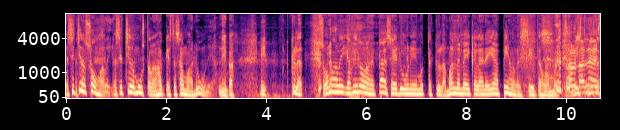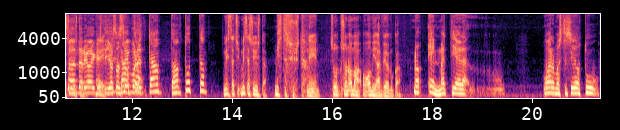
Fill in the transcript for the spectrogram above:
ja sitten siinä on somali ja sitten siinä on mustalainen hakee sitä samaa duunia, Niinpä. niin kyllä somali ja virolainen pääsee duuniin, mutta kyllä Manne Meikäläinen jää pihalle siitä hommasta. Nyt sanotaan Mistä- näin, mistä Santeri, syystä? oikeasti, Hei. jos on Tämä semmoinen... tää, on, totta. Mistä, mistä syystä? Mistä syystä? Niin, sun, sun oma, omi arvio mukaan. No en mä tiedä. Varmasti se johtuu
